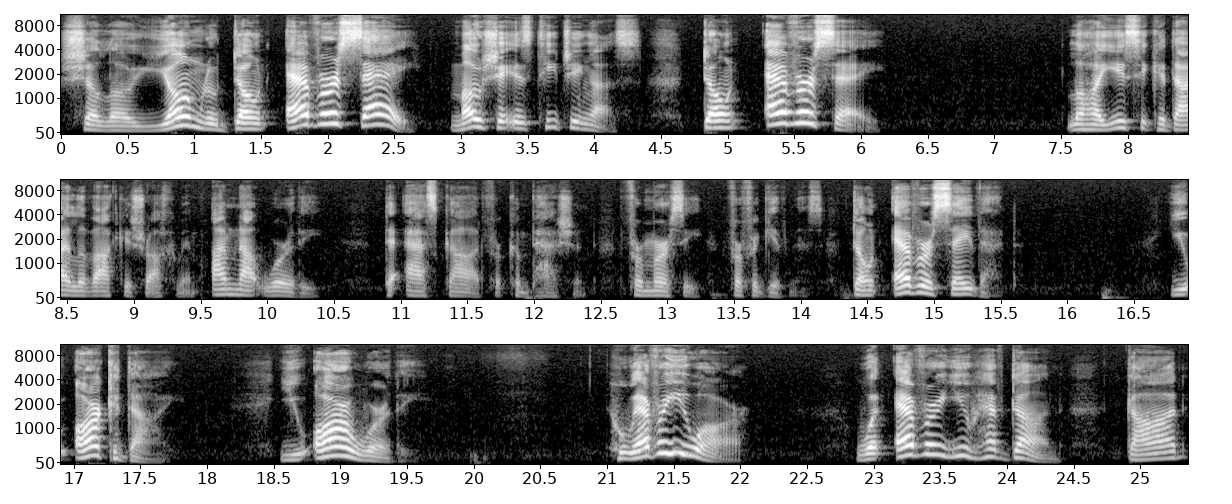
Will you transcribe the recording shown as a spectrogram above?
Shalo Yomru, don't ever say, Moshe is teaching us, don't ever say, Lohayisi Kedai Levakish Rachmim, I'm not worthy to ask God for compassion, for mercy, for forgiveness. Don't ever say that. You are Kedai. You are worthy. Whoever you are, whatever you have done, God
